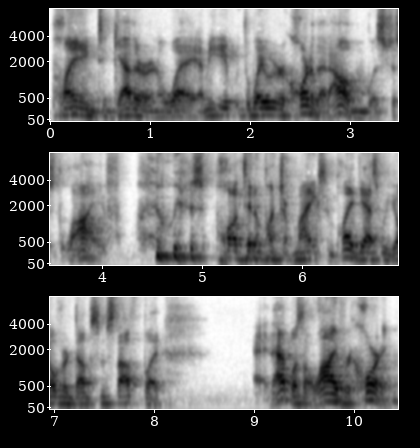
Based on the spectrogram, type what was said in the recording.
playing together in a way. I mean, it, the way we recorded that album was just live. we just plugged in a bunch of mics and played. Yes, we overdubbed some stuff, but that was a live recording.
